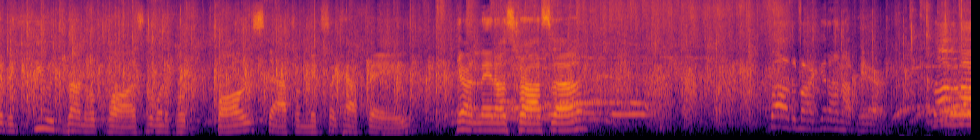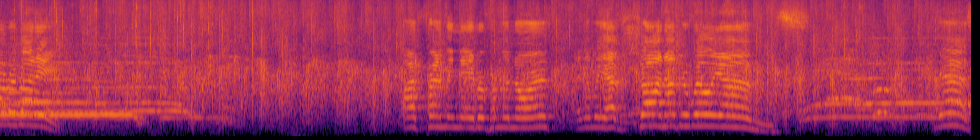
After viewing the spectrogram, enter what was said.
Give a huge round of applause for one of wonderful bar staff from Myxa Cafe here on Lenau Strasse. Valdemar, get on up here. Valdemar, everybody! Our friendly neighbor from the north. And then we have Sean Hunter Williams. Yes.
